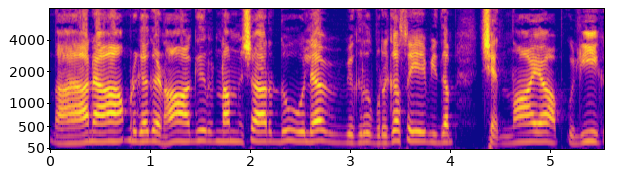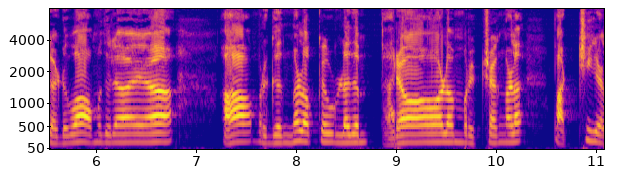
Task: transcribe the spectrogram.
നാനാ മൃഗഗണാകീർണം ശാർദൂല മൃഗസേവിതം ചെന്നായ പുലി കടുവ മുതലായ ആ മൃഗങ്ങളൊക്കെ ഉള്ളതും ധാരാളം വൃക്ഷങ്ങൾ പക്ഷികൾ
